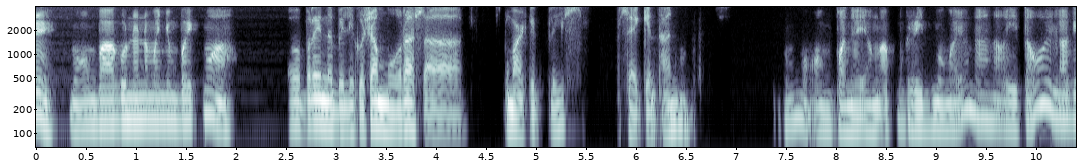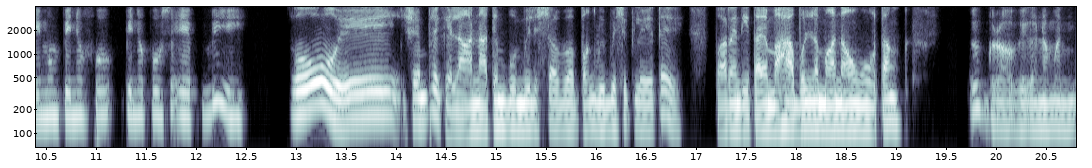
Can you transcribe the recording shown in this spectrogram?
Pre, mukhang bago na naman yung bike mo ah. O pre, nabili ko siya mura sa marketplace. Second hand. Oh, Mukhang panay ang upgrade mo ngayon ah. Nakita ko, eh, lagi mong pinupo, pinupost sa FB. Oo eh, syempre kailangan natin bumili sa pagbibisikleta eh. Para hindi tayo mahabol ng mga nangungutang. Oh, grabe ka naman.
